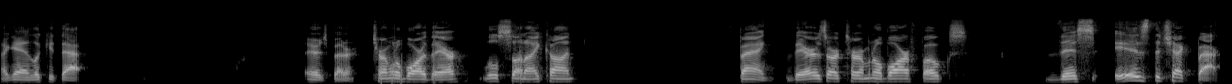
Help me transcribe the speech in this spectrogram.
Again, look at that. There's better. Terminal bar there, little sun icon. Bang. There's our terminal bar, folks. This is the check back.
